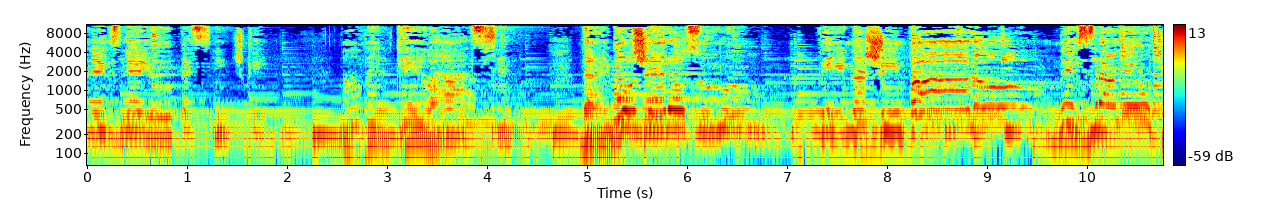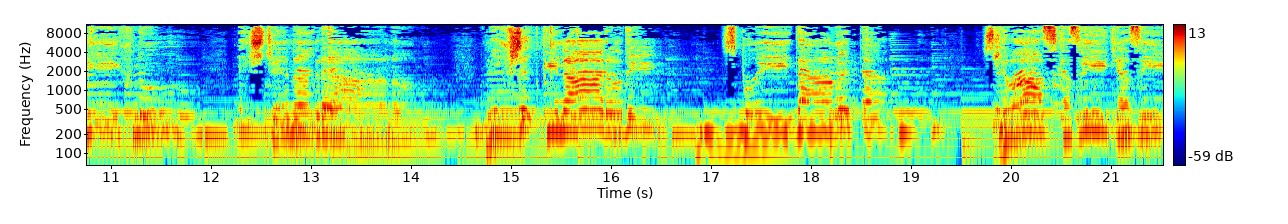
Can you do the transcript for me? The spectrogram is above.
nech znejú pesničky o veľkej láske. Daj Bože rozumu tým našim pánom, nech zbrane utichnú ešte nad ránom. Nech všetky národy spojí tá veta, že láska zvíťazí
